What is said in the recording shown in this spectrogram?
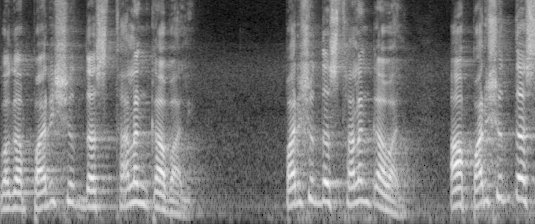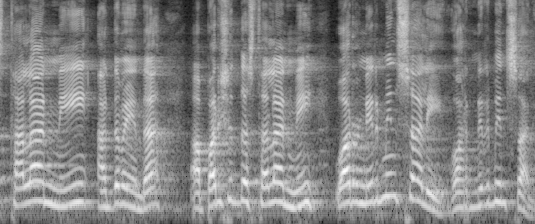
ఒక పరిశుద్ధ స్థలం కావాలి. పరిశుద్ధ స్థలం కావాలి. ఆ పరిశుద్ధ స్థలాన్ని అర్థమైందా? ఆ పరిశుద్ధ స్థలాన్ని వారు నిర్మించాలి వారు నిర్మించాలి.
